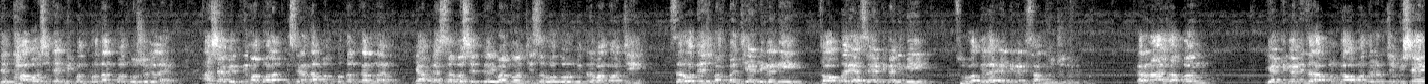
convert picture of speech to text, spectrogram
जे दहा वर्ष ज्यांनी पंतप्रधान पद भूषवलेलं आहे अशा व्यक्तिमत्वाला तिसऱ्यांदा पंतप्रधान करणं हे आपल्या सर्व शेतकरी बांधवांची सर्व तरुण मित्र बांधवांची सर्व देशभक्तांची या ठिकाणी जबाबदारी असं या ठिकाणी मी सुरुवातीला या ठिकाणी सांगू इच्छितो मित्र कारण आज आपण या ठिकाणी जर आपण गाव पातळीवरचे विषय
